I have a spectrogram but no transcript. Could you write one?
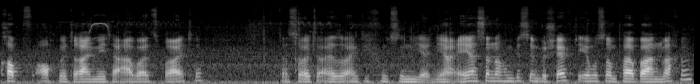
Kopf, auch mit 3 Meter Arbeitsbreite. Das sollte also eigentlich funktionieren. Ja, er ist dann noch ein bisschen beschäftigt. Er muss noch ein paar Bahnen machen.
